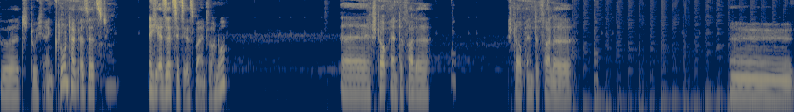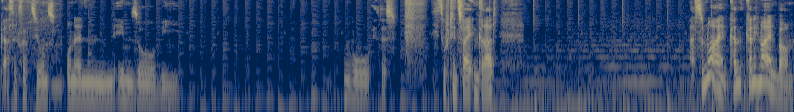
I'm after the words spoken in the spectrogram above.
wird durch einen Klontag ersetzt. Ich ersetze jetzt erstmal einfach nur. Äh, Stauberntefalle. Stauberntefalle. Äh, Gasextraktionsbrunnen ebenso wie. Wo ist es? Ich suche den zweiten Grad. Hast du nur einen? Kann, kann ich nur einen bauen?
